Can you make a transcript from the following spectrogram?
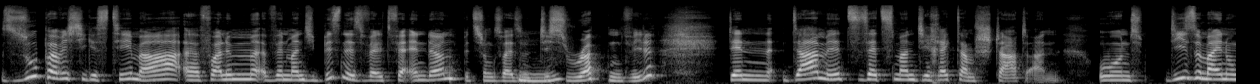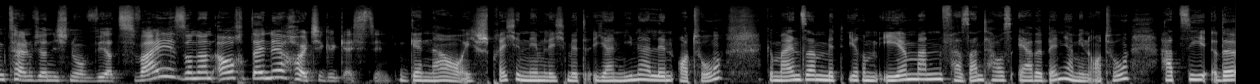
super wichtiges Thema, äh, vor allem wenn man die Businesswelt verändern bzw. Mhm. disrupten will. Denn damit setzt man direkt am Start an. Und diese Meinung teilen wir nicht nur wir zwei, sondern auch deine heutige Gästin. Genau, ich spreche nämlich mit Janina Lynn Otto. Gemeinsam mit ihrem Ehemann, Versandhauserbe Benjamin Otto, hat sie The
